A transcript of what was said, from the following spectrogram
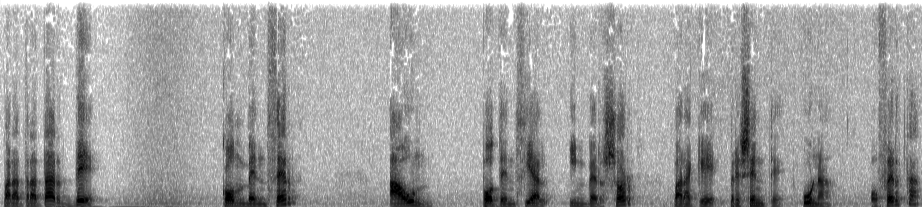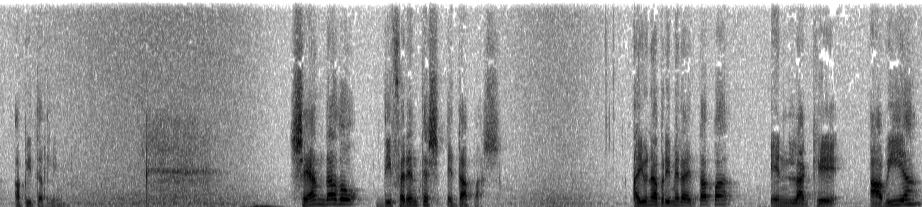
para tratar de convencer a un potencial inversor para que presente una oferta a Peter Lim. Se han dado diferentes etapas. Hay una primera etapa en la que había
